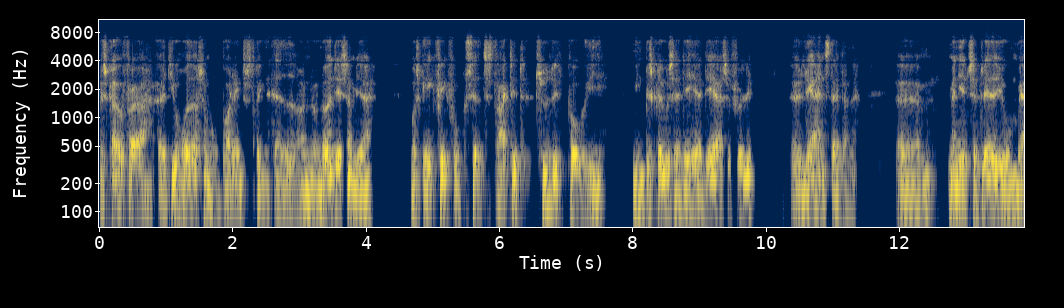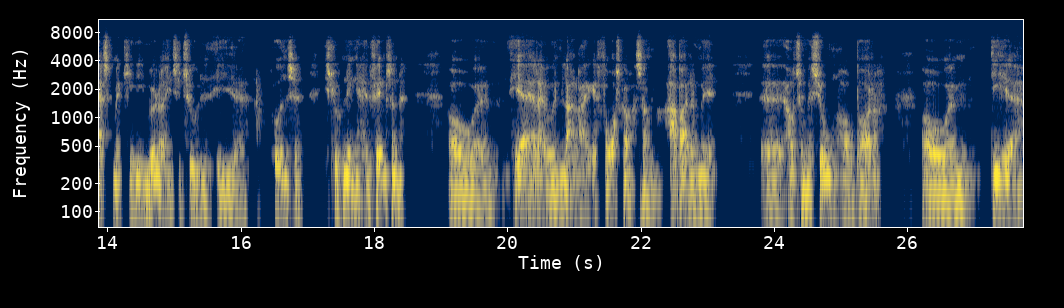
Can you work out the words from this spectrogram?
beskrev før øh, de rødder, som robotindustrien havde, og noget af det, som jeg måske ikke fik fokuseret tilstrækkeligt tydeligt på i min beskrivelse af det her, det er selvfølgelig øh, læreanstalterne. Øh, man etablerede jo Mærsk McKinney Møller Instituttet i øh, Odense i slutningen af 90'erne. Og øh, her er der jo en lang række forskere, som arbejder med øh, automation og robotter. Og øh, de her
